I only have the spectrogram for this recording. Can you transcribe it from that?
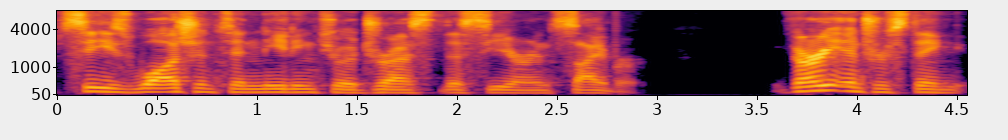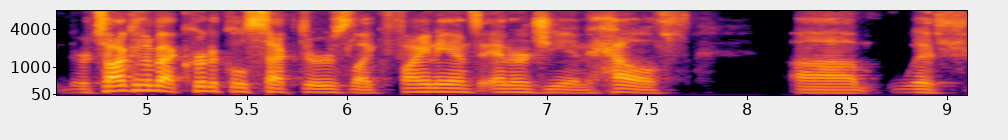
sees Washington needing to address this year in cyber. Very interesting. They're talking about critical sectors like finance, energy, and health, um, with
